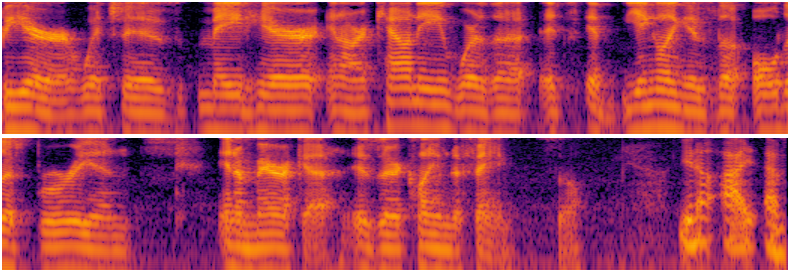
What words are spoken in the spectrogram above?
beer, which is made here in our county, where the it's it, Yuengling is the oldest brewery in in America. Is their claim to fame? So, you know, I I'm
